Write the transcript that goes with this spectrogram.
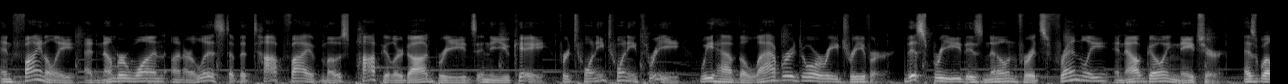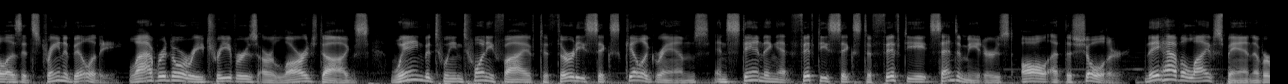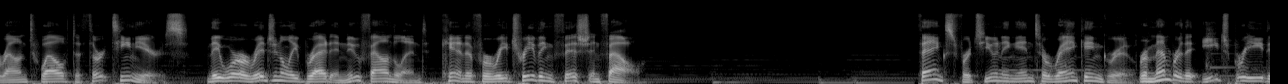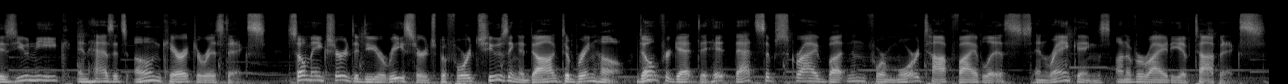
And finally, at number 1 on our list of the top 5 most popular dog breeds in the UK for 2023, we have the Labrador Retriever. This breed is known for its friendly and outgoing nature, as well as its trainability. Labrador Retrievers are large dogs, weighing between 25 to 36 kilograms and standing at 56 to 58 centimeters all at the shoulder. They have a lifespan of around 12 to 13 years. They were originally bred in Newfoundland, Canada for retrieving fish and fowl. Thanks for tuning in to RankingRoo. Remember that each breed is unique and has its own characteristics, so make sure to do your research before choosing a dog to bring home. Don't forget to hit that subscribe button for more top 5 lists and rankings on a variety of topics.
